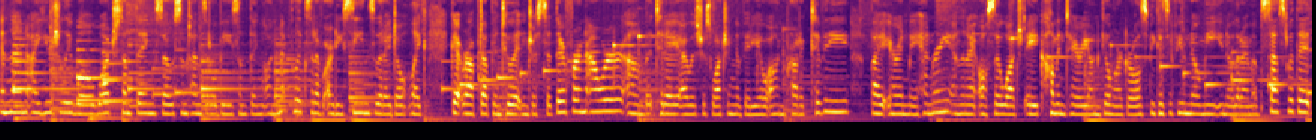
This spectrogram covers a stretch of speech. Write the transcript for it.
And then I usually will watch something so sometimes it'll be something on Netflix that I've already seen so that I don't like get wrapped up into it and just sit there for an hour. Um, but today I was just watching a video on productivity by Erin May Henry and then I also watched a commentary on Gilmore Girls because if you know me you know that I'm obsessed with it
